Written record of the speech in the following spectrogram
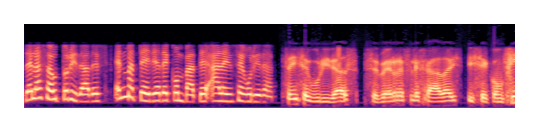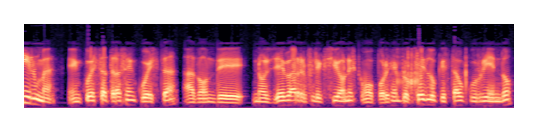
de las autoridades en materia de combate a la inseguridad. Esta inseguridad se ve reflejada y, se confirma encuesta tras encuesta, a donde nos lleva a reflexiones como por ejemplo qué es lo que está ocurriendo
